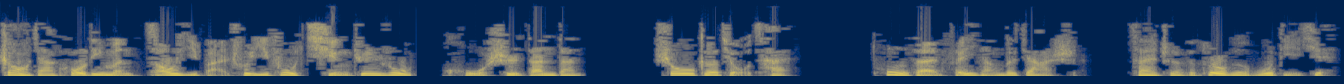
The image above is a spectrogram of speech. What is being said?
赵家阔弟们早已摆出一副请君入虎视眈眈、收割韭菜、痛宰肥羊的架势。在这个作恶无底线、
